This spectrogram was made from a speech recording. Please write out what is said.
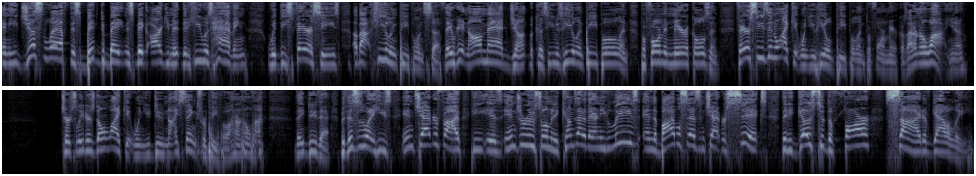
and he just left this big debate and this big argument that he was having with these Pharisees about healing people and stuff. They were getting all mad junk because he was healing people and performing miracles, and Pharisees didn't like it when you healed people and performed miracles. I don't know why, you know. Church leaders don't like it when you do nice things for people. I don't know why they do that. But this is what he's in chapter 5. He is in Jerusalem and he comes out of there and he leaves. And the Bible says in chapter 6 that he goes to the far side of Galilee.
